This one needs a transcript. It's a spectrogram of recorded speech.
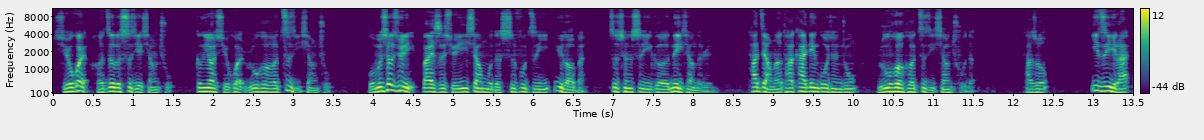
学会和这个世界相处，更要学会如何和自己相处。我们社区里拜师学艺项目的师傅之一玉老板，自称是一个内向的人。他讲了他开店过程中如何和自己相处的。他说，一直以来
